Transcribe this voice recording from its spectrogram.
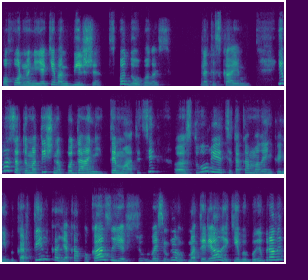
оформлення, яке вам більше сподобалось, натискаємо, і у вас автоматично по даній тематиці е, створюється така маленька ніби картинка, яка показує всю, весь ну, матеріал, який ви вибрали,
